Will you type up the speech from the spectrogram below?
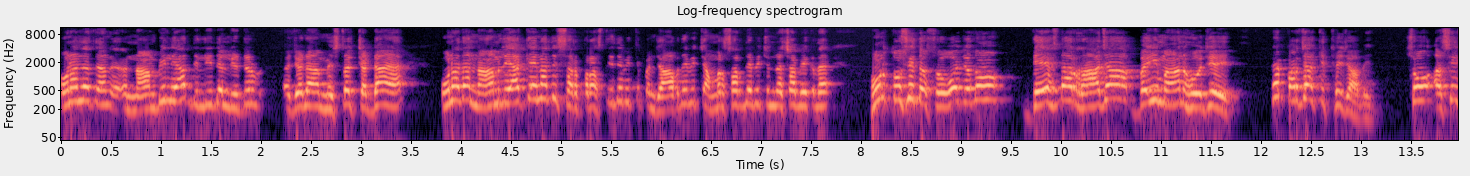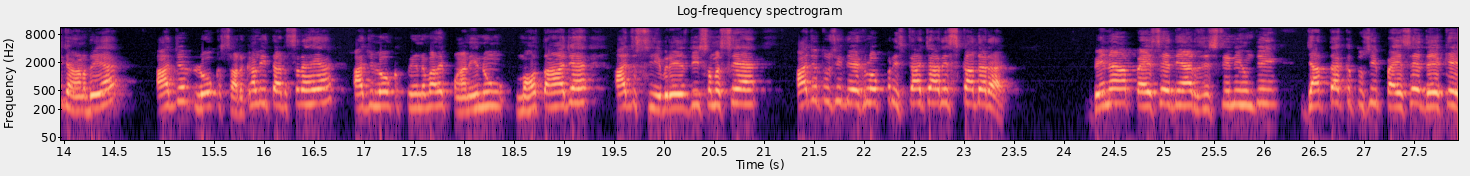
ਉਹਨਾਂ ਨੇ ਨਾਮ ਵੀ ਲਿਆ, ਦਿੱਲੀ ਦੇ ਲੀਡਰ, ਜਿਹੜਾ ਮਿਸਟਰ ਚੱਡਾ ਹੈ, ਉਹਨਾਂ ਦਾ ਨਾਮ ਲਿਆ ਕਿ ਇਹਨਾਂ ਦੀ ਸਰਪ੍ਰਸਤੀ ਦੇ ਵਿੱਚ, ਪੰਜਾਬ ਦੇ ਵਿੱਚ, ਅੰਮ੍ਰਿਤਸਰ ਦੇ ਵਿੱਚ ਨਸ਼ਾ ਵਿਕਦਾ ਹੁਣ ਤੁਸੀਂ ਦੱਸੋ, ਜਦੋਂ ਦੇਸ਼ ਦਾ ਰਾਜਾ ਬੇਈਮਾਨ ਹੋ ਜੇ ਤੇ ਪਰਜਾ ਕਿੱਥੇ ਜਾਵੇ? ਸੋ ਅਸੀਂ ਜਾਣਦੇ ਆ, ਅੱਜ ਲੋਕ ਸੜਕਾਂ ਲਈ ਤਰਸ ਰਹੇ ਆ, ਅੱਜ ਲੋਕ ਪੀਣ ਵਾਲੇ ਪਾਣੀ ਨੂੰ ਮੁਹਤਾਜ ਹੈ, ਅੱਜ ਸੀਵਰੇਜ ਦੀ ਸਮੱਸਿਆ ਹੈ ਅੱਜ ਤੁਸੀਂ ਦੇਖ ਲਓ ਭ੍ਰਿਸ਼ਟਾਚਾਰ ਇਸ ਕਦਰ ਹੈ। ਬਿਨਾ ਪੈਸੇ ਦਿਆਂ ਰਜਿਸਟਰੀ ਨਹੀਂ ਹੁੰਦੀ। ਜਦ ਤੱਕ ਤੁਸੀਂ ਪੈਸੇ ਦੇ ਕੇ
